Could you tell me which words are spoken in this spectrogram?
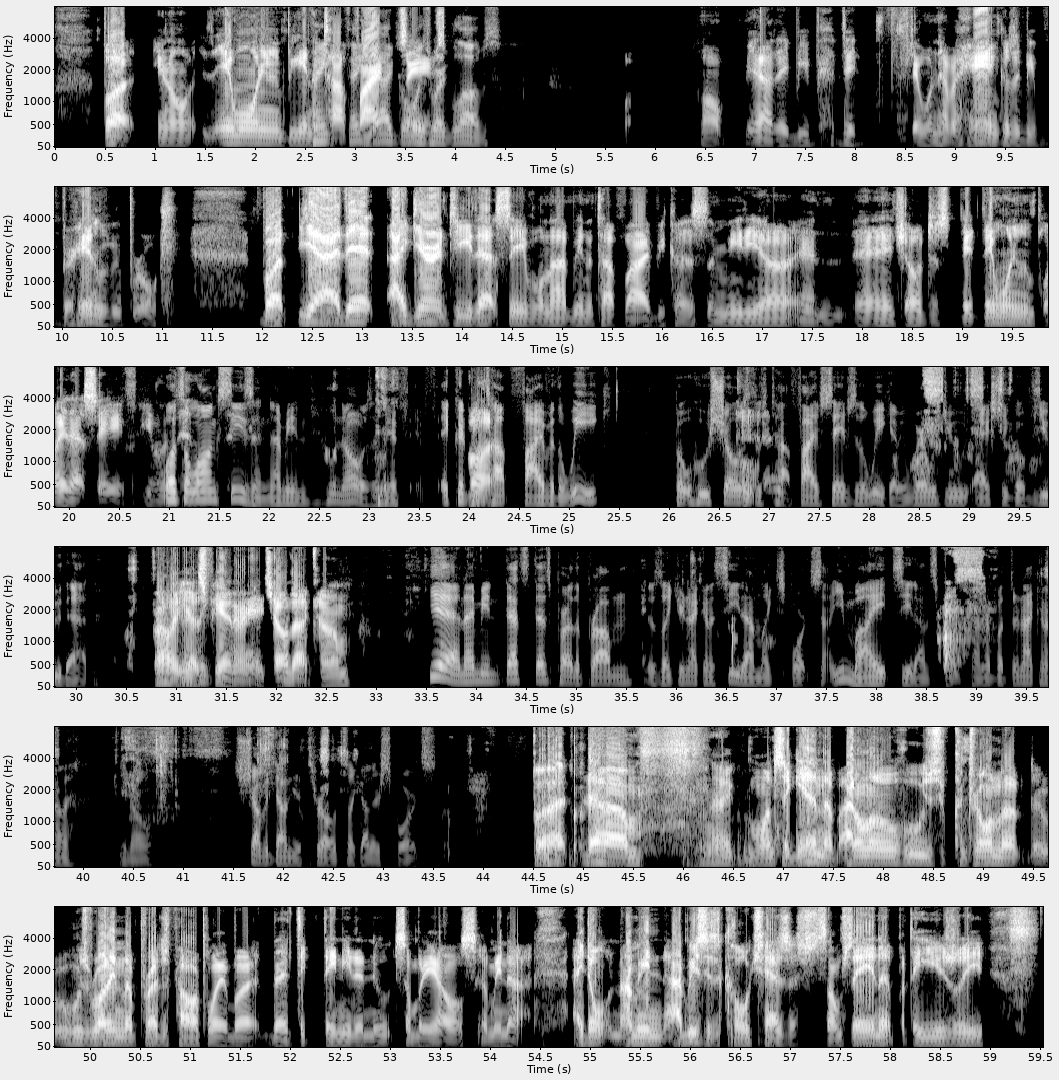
but you know, it won't even be in thank, the top thank five. God goalies wear gloves. Well, well, yeah, they'd be they they wouldn't have a hand because they'd be their hand would be broke. But yeah, that I guarantee that save will not be in the top five because the media and NHL just they, they won't even play that save. Even, well, it's and, a long season. I mean, who knows? I mean, if, if it could be but, top five of the week, but who shows the top five saves of the week? I mean, where would you actually go view that? Probably ESPN or NHL.com. Yeah, and I mean that's that's part of the problem. Is like you're not going to see it on like Sports Center. You might see it on Sports Center, but they're not going to, you know, shove it down your throats like other sports. But um, I, once again, I don't know who's controlling the, who's running the Preds power play, but I think they need a new somebody else. I mean, I, I don't. I mean, obviously the coach has some say in it, but they usually,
